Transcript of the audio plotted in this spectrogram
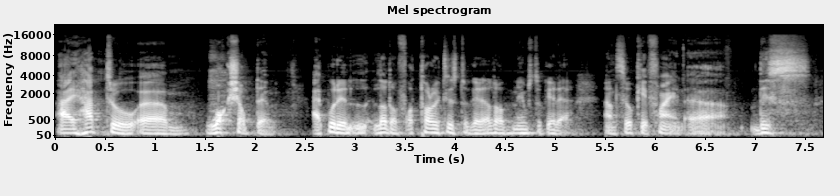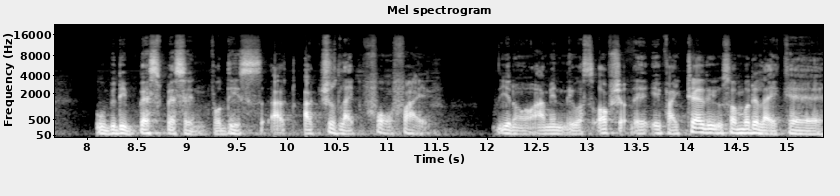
I had to um, workshop them. I put a lot of authorities together, a lot of names together, and say, okay, fine, uh, this will be the best person for this. I, I choose like four or five. You know, I mean, it was option. If I tell you somebody like uh,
